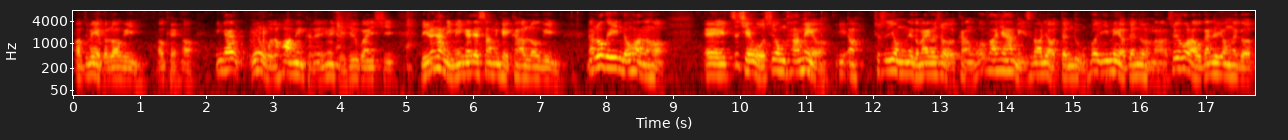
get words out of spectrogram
哦，这边有个 Login，OK，哈，应该因为我的画面可能因为解析的关系，理论上你们应该在上面可以看到 Login。那 Login 的话呢，哈，诶，之前我是用 Hotmail，一啊，就是用那个 Microsoft 看，我发现它每次都要叫我登录，或者 Email 登录很麻烦，所以后来我干脆用那个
